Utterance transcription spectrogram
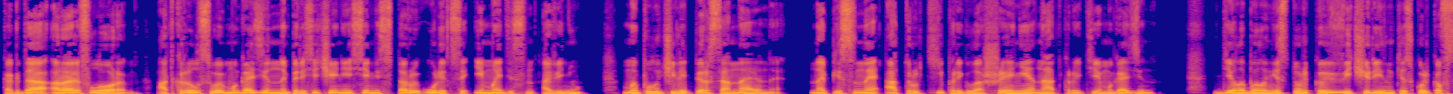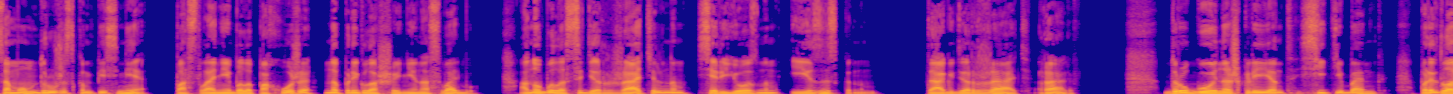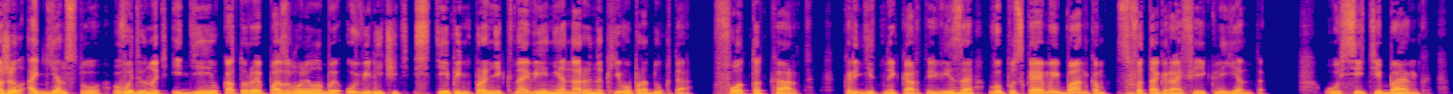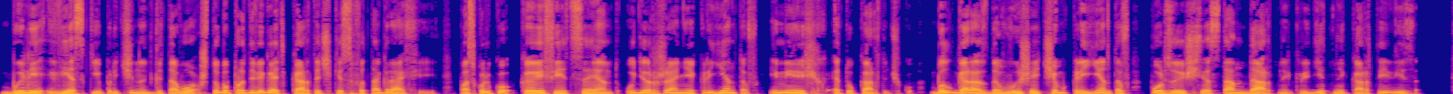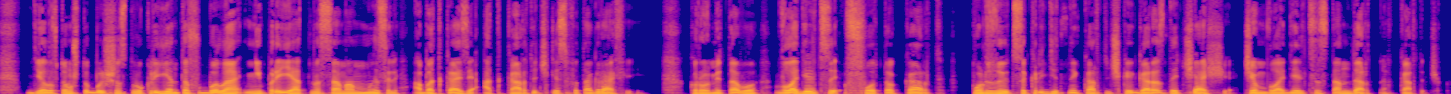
Когда Ральф Лорен открыл свой магазин на пересечении 72-й улицы и Мэдисон-авеню, мы получили персональное, написанное от руки приглашение на открытие магазина. Дело было не столько в вечеринке, сколько в самом дружеском письме. Послание было похоже на приглашение на свадьбу. Оно было содержательным, серьезным и изысканным. Так держать, Ральф. Другой наш клиент, Citibank, предложил агентству выдвинуть идею, которая позволила бы увеличить степень проникновения на рынок его продукта – фотокарт, кредитной карты Visa, выпускаемой банком с фотографией клиента. У Citibank были веские причины для того, чтобы продвигать карточки с фотографией, поскольку коэффициент удержания клиентов, имеющих эту карточку, был гораздо выше, чем клиентов, пользующихся стандартной кредитной картой Visa. Дело в том, что большинству клиентов была неприятна сама мысль об отказе от карточки с фотографией. Кроме того, владельцы фотокарт пользуются кредитной карточкой гораздо чаще, чем владельцы стандартных карточек.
